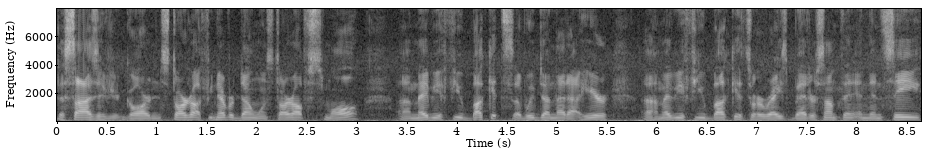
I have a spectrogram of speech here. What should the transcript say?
the size of your garden. Start off. If you've never done one, start off small uh, maybe a few buckets. Uh, we've done that out here, uh, maybe a few buckets or a raised bed or something, and then see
